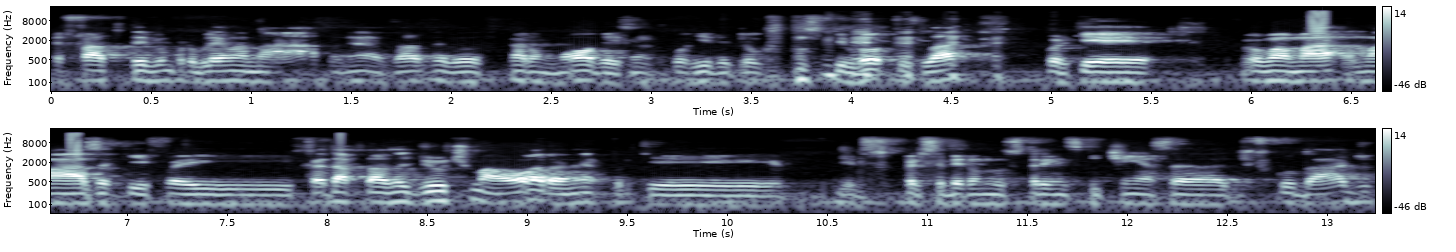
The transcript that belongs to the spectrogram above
é fato, teve um problema na asa, né? as asas ficaram móveis na corrida de alguns pilotos lá, porque uma, uma asa que foi, foi adaptada de última hora, né? porque eles perceberam nos treinos que tinha essa dificuldade,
